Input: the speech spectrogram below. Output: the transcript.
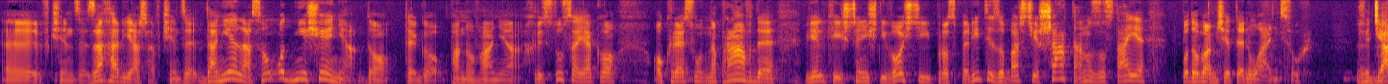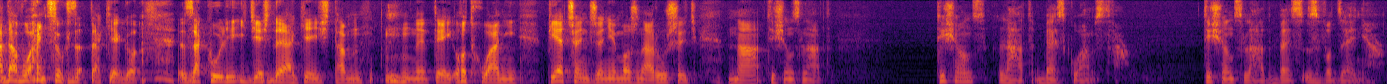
e, w księdze Zachariasza, w księdze Daniela są odniesienia do tego panowania Chrystusa jako okresu naprawdę wielkiej szczęśliwości i prosperity. Zobaczcie, szatan zostaje, podoba mi się ten łańcuch, że dziada w łańcuch za takiego zakuli i gdzieś do jakiejś tam tej otchłani pieczęć, że nie można ruszyć na tysiąc lat. Tysiąc lat bez kłamstwa. Tysiąc lat bez zwodzenia.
